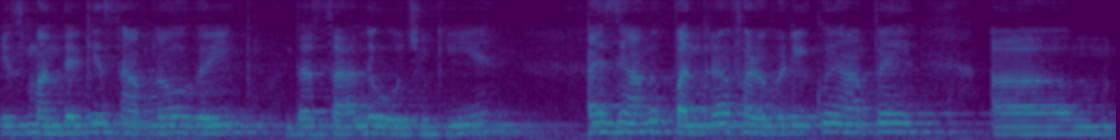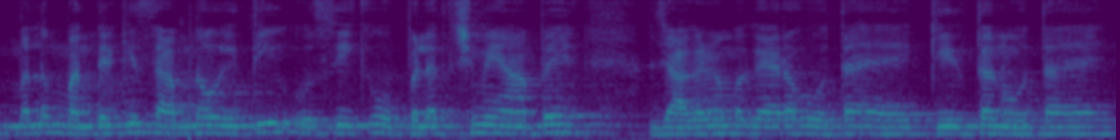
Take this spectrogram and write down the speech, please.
इस मंदिर की स्थापना को करीब दस साल हो चुकी है। यहाँ पे पंद्रह फरवरी को यहाँ पे मतलब मंदिर की स्थापना हुई थी, उसी के उपलक्ष्य में यहाँ पे जागरण वगैरह होता है, कीर्तन होता है,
